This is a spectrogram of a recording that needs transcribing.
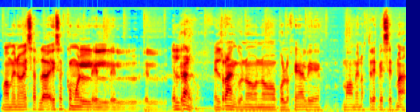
Más o menos esa es, la, esa es como el, el- el- el- El rango. el rango, no, no, por lo general es más o menos tres veces más.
